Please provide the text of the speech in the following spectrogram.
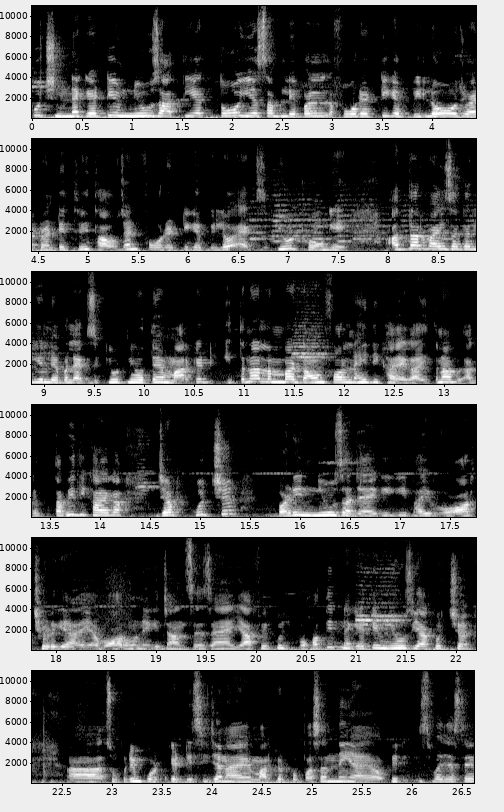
कुछ नेगेटिव न्यूज़ आती है तो ये सब लेवल 480 के बिलो जो है 23,000 480 के बिलो एग्जीक्यूट होंगे। अदरवाइज़ अगर ये लेवल एग्जीक्यूट नहीं होते हैं मार्केट इतना लंबा डाउनफॉल नहीं दिखाएगा। इतना अगर तभी दिखाएगा जब कुछ बड़ी न्यूज़ आ जाएगी कि भाई वॉर छिड़ गया है या वॉर होने के चांसेस हैं या फिर कुछ बहुत ही नेगेटिव न्यूज़ या कुछ आ, सुप्रीम कोर्ट के डिसीज़न आए मार्केट को पसंद नहीं आए और फिर इस वजह से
